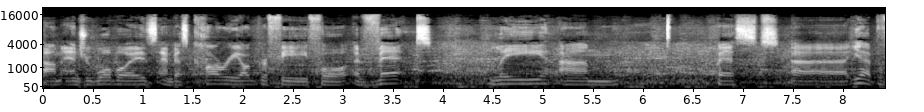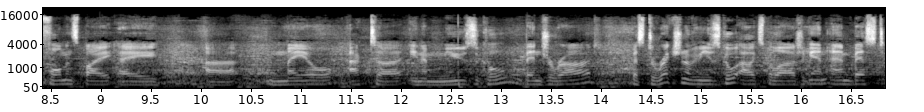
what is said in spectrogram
um, Andrew Worboys, and best choreography for Yvette Lee. Um, best, uh, yeah, performance by a uh, male actor in a musical, Ben Gerrard. Best direction of a musical, Alex Berlage again, and best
